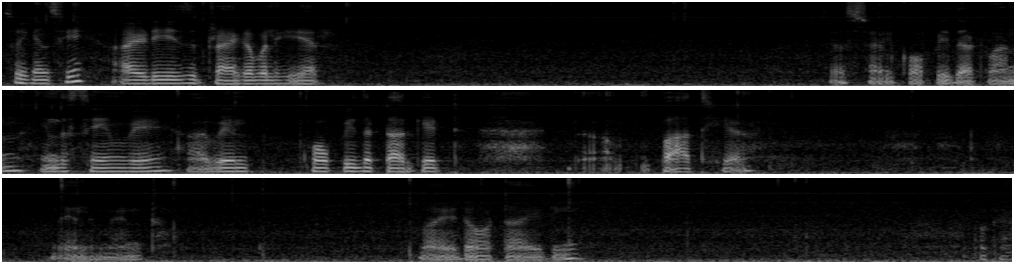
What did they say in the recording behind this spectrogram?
So you can see ID is draggable here. Just I'll copy that one. In the same way I will copy the target um, path here. The element by dot id okay.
